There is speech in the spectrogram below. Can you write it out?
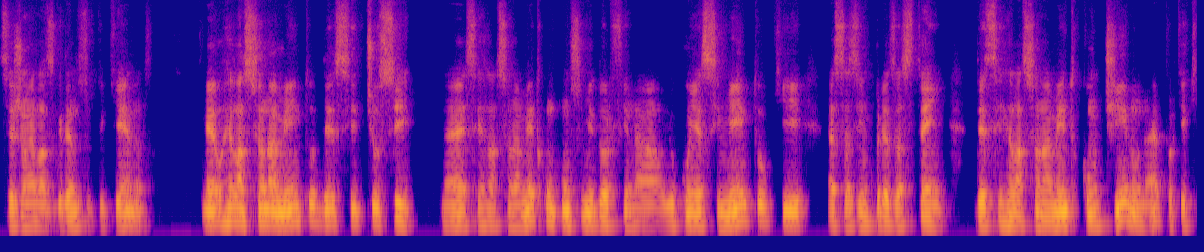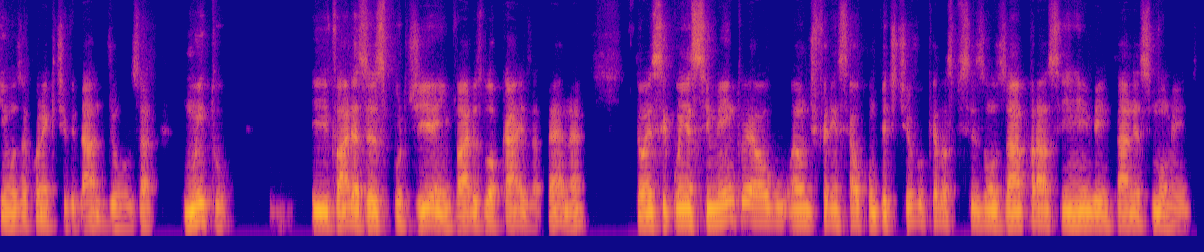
sejam elas grandes ou pequenas, é o relacionamento desse 2C, né, esse relacionamento com o consumidor final e o conhecimento que essas empresas têm desse relacionamento contínuo, né? Porque quem usa conectividade usa muito e várias vezes por dia em vários locais até, né? Então esse conhecimento é algo é um diferencial competitivo que elas precisam usar para se reinventar nesse momento,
